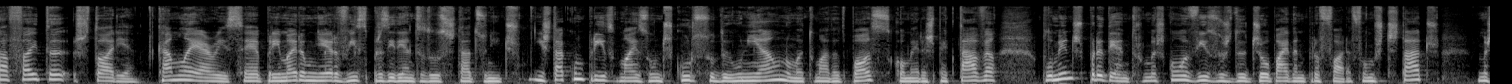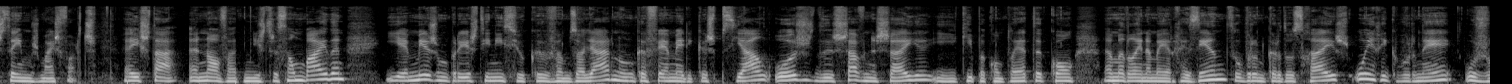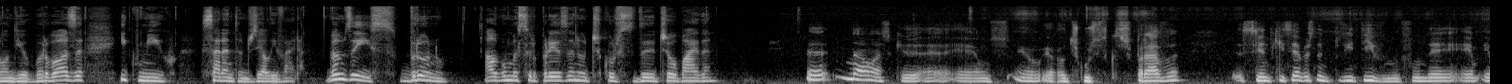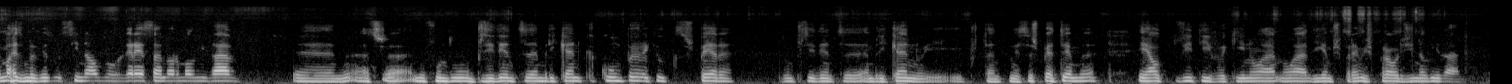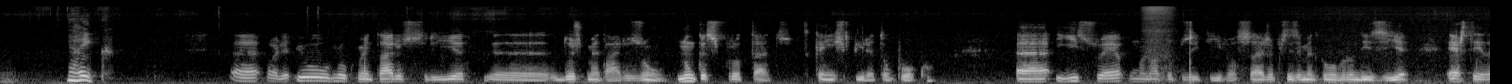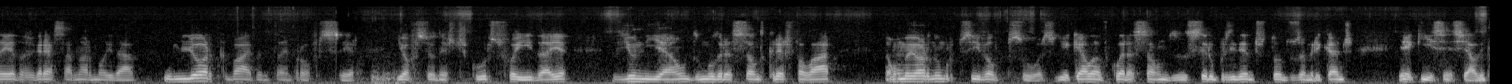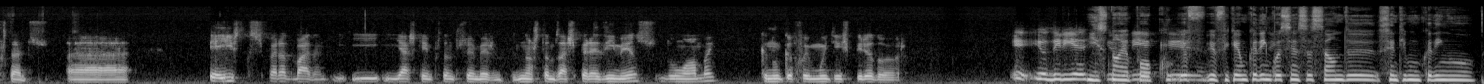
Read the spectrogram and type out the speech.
Está feita história. Kamala Harris é a primeira mulher vice-presidente dos Estados Unidos e está cumprido mais um discurso de união numa tomada de posse, como era expectável, pelo menos para dentro, mas com avisos de Joe Biden para fora. Fomos testados, mas saímos mais fortes. Aí está a nova administração Biden e é mesmo para este início que vamos olhar num Café América especial, hoje de chave na cheia e equipa completa com a Madalena Meyer Rezende, o Bruno Cardoso Reis, o Henrique Burné, o João Diogo Barbosa e comigo Sara Antunes de Oliveira. Vamos a isso. Bruno, alguma surpresa no discurso de Joe Biden? Uh, não, acho que é, é, um, é, é, o discurso que se esperava, sendo que isso é bastante positivo. No fundo, é, é, é mais uma vez um sinal do regresso à normalidade. Uh, no fundo, um presidente americano que cumpre aquilo que se espera de um presidente americano e, e portanto, nesse aspecto é, uma, é algo positivo. Aqui não há, não há, digamos, prémios para a originalidade. Henrique. Uh, olha, eu, o meu comentário seria uh, dois comentários. Um, nunca se esperou tanto de quem inspira tão pouco, uh, e isso é uma nota positiva, ou seja, precisamente como o Bruno dizia, esta ideia de regresso à normalidade, o melhor que Biden tem para oferecer e ofereceu neste discurso foi a ideia de união, de moderação, de querer falar a um maior número possível de pessoas, e aquela declaração de ser o presidente de todos os americanos é aqui essencial, e portanto. Uh, é isto que se espera de Biden e, e, acho que é importante perceber mesmo nós estamos à espera de imenso de um homem que nunca foi muito inspirador. Eu diria Isso não é pouco. Que... Eu, eu, fiquei um bocadinho com a sensação de senti-me um bocadinho.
